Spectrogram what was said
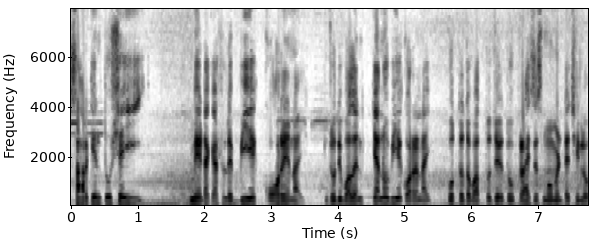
স্যার কিন্তু সেই মেয়েটাকে আসলে বিয়ে করে নাই। যদি বলেন, কেন বিয়ে করে নাই? করতে তো পারতো, যেহেতু ক্রাইসিস মোমেন্টে ছিল।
